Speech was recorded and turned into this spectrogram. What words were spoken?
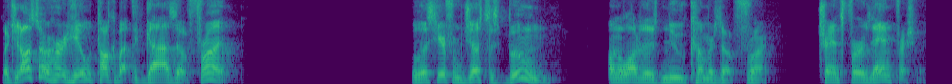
But you also heard Hill talk about the guys up front. Well, let's hear from Justus Boone on a lot of those newcomers up front, transfers and freshmen.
